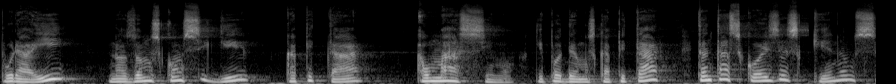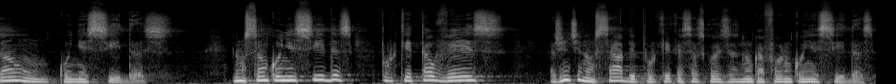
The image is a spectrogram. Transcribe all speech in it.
por aí nós vamos conseguir captar ao máximo que podemos captar tantas coisas que não são conhecidas. Não são conhecidas porque talvez a gente não sabe por que, que essas coisas nunca foram conhecidas.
